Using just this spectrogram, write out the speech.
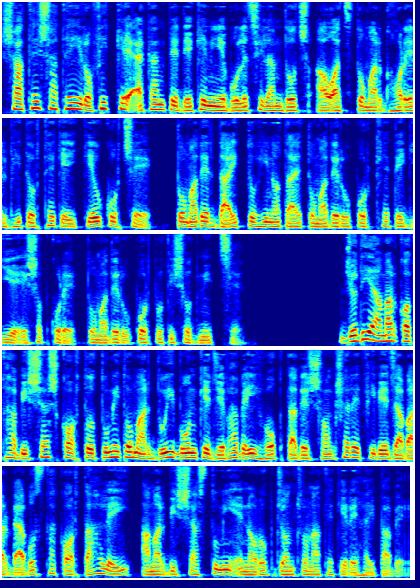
সাথে সাথেই রফিককে একান্তে ডেকে নিয়ে বলেছিলাম, দোচ, আওয়াজ তোমার ঘরের ভিতর থেকেই কেউ করছে। তোমাদের দায়িত্বহীনতায় তোমাদের উপর খেতে গিয়ে এসব করে তোমাদের উপর প্রতিশোধ নিচ্ছে। যদি আমার কথা বিশ্বাস করত তুমি তোমার দুই বোনকে যেভাবেই হোক তাদের সংসারে ফিরে যাবার ব্যবস্থা কর, তাহলেই আমার বিশ্বাস তুমি এ নরক যন্ত্রণা থেকে রেহাই পাবে।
